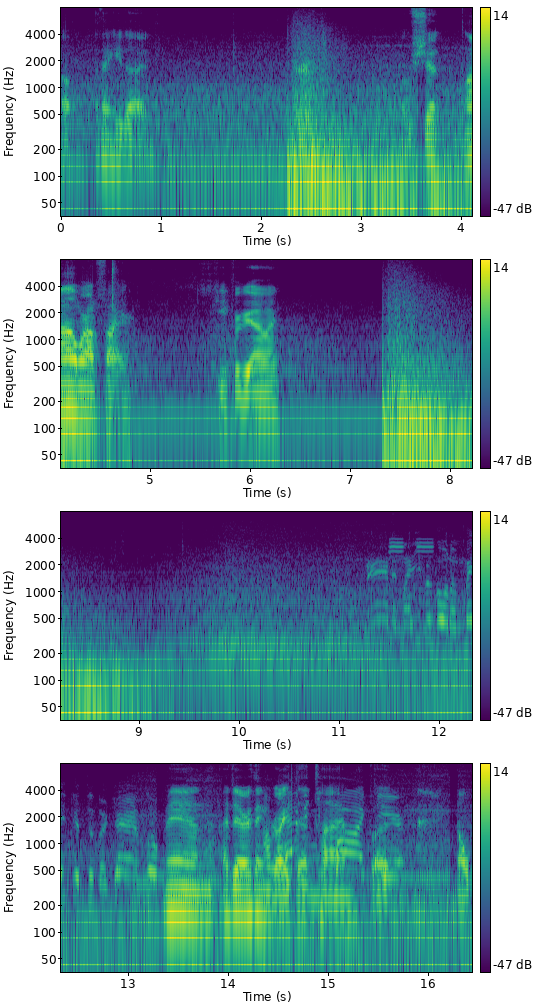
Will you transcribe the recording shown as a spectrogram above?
Oh, I think he died. Oh shit. Oh, we're on fire. Just keep her going. Man, am I even gonna make it to the gas over? Man, I did everything I'm right that time, by but here. nope.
